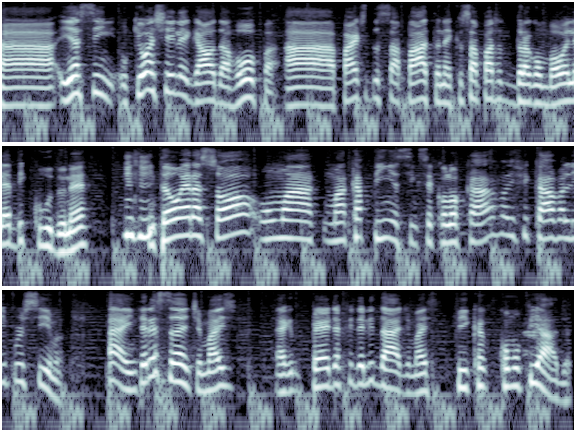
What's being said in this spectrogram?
Ah, e assim, o que eu achei legal da roupa, a parte do sapato, né? Que o sapato do Dragon Ball ele é bicudo, né? Uhum. Então era só uma, uma capinha assim que você colocava e ficava ali por cima. É interessante, mas é, perde a fidelidade, mas fica como piada.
